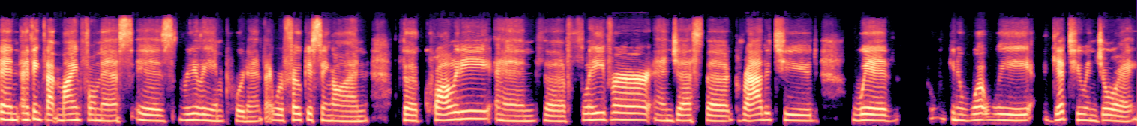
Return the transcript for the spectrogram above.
And I think that mindfulness is really important that we're focusing on the quality and the flavor and just the gratitude with you know what we get to enjoy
